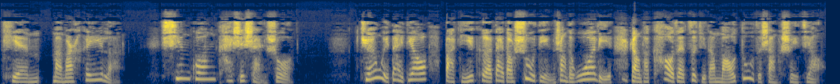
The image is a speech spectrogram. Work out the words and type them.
天慢慢黑了，星光开始闪烁。卷尾带貂把迪克带到树顶上的窝里，让他靠在自己的毛肚子上睡觉。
